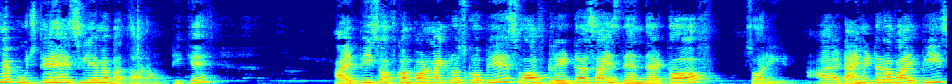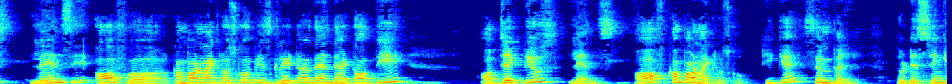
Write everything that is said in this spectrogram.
में पूछते हैं, इसलिए मैं बता रहा हूँ, ठीक है? Eye piece of compound microscope is of greater size than that of sorry diameter of eye piece lens of uh, compound microscope is greater than that of the objective lens of compound microscope. ठीक है? सिंपल तो डिस्टिंग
